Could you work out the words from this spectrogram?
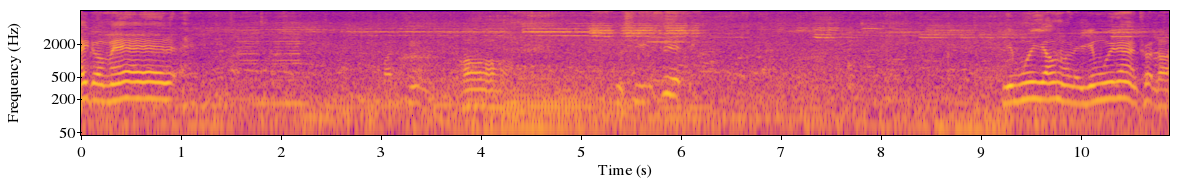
ိုက်တော့မယ်တဲ့ဘာဖြစ်ဟောသူစီစစ်ရင်မွေးရောင်းတော့လေရင်မွေးတန်းထွက်လာ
